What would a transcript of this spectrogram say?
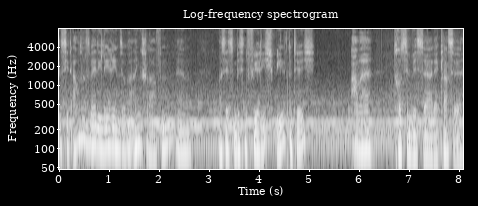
es sieht aus, als wäre die Lehrerin sogar eingeschlafen, ähm, was jetzt ein bisschen für dich spielt natürlich. Aber trotzdem willst du ja der Klasse,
